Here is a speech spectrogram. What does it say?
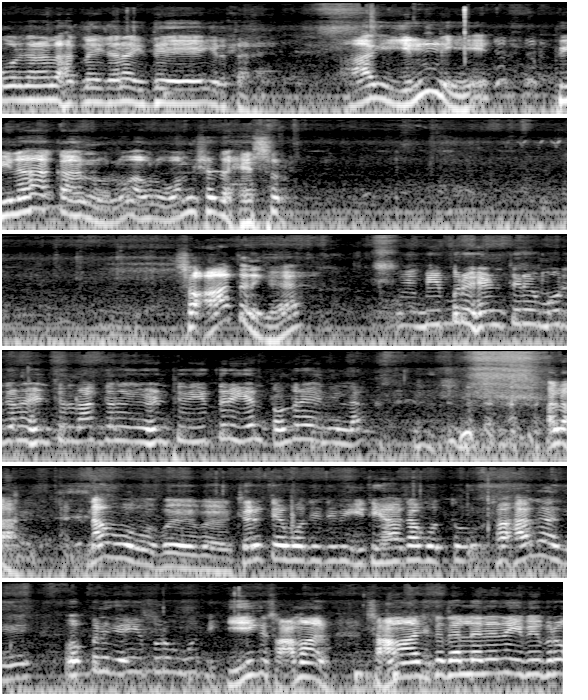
ಮೂರು ಜನ ಅಲ್ಲ ಹದಿನೈದು ಜನ ಇದ್ದೇ ಇರ್ತಾರೆ. ಹಾಗೆ ಇಲ್ಲಿ ಪಿನಾಕ ಅವ್ರ ವಂಶದ ಹೆಸರು ಸೊ ಆತನಿಗೆ ಇಬ್ಬರು ಹೆಣ್ತೀರಿ ಮೂರು ಜನ ಹೆಣ್ತೀರಿ ನಾಲ್ಕು ಜನ ಹೆಣ್ತೀರಿ ಇದ್ದರೆ ಏನು ತೊಂದರೆ ಏನಿಲ್ಲ. ಅಲ್ಲ, ನಾವು ಚರಿತ್ರೆ ಓದಿದ್ದೀವಿ, ಇತಿಹಾಸ ಗೊತ್ತು. ಸೊ ಹಾಗಾಗಿ ಒಬ್ಬನಿಗೆ ಇಬ್ಬರು ಈಗ ಸಾಮಾ, ಸಾಮಾಜಿಕದಲ್ಲೇನೆ ಇಬ್ಬಿಬ್ಬರು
